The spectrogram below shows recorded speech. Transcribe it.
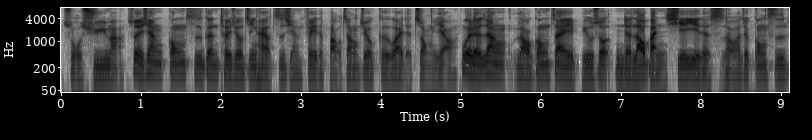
所需嘛，所以。像工资跟退休金还有之前费的保障就格外的重要。为了让老公在比如说你的老板歇业的时候啊，就公司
